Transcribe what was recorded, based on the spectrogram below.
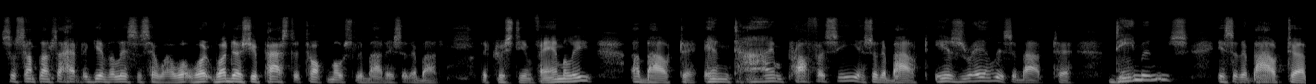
So sometimes I have to give a list and say, well, what, what, what, does your pastor talk mostly about? Is it about the Christian family? About uh, end time prophecy? Is it about Israel? Is it about uh, demons? Is it about uh,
